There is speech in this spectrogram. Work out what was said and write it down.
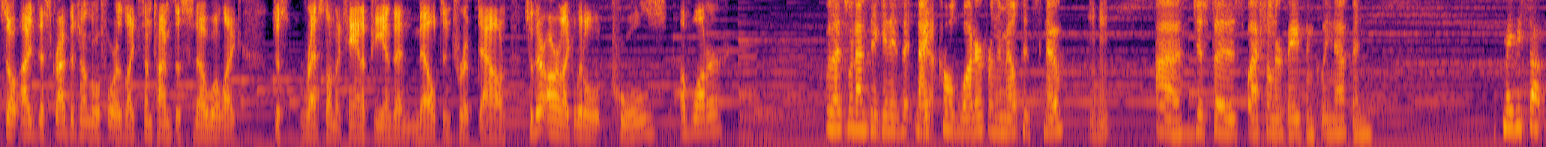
So I described the jungle before as like sometimes the snow will like just rest on the canopy and then melt and drip down. So there are like little pools of water. Well, that's what I'm thinking. Is it nice Yeah. cold water from the melted snow? hmm Uh, just to splash on her face and clean up and maybe stop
